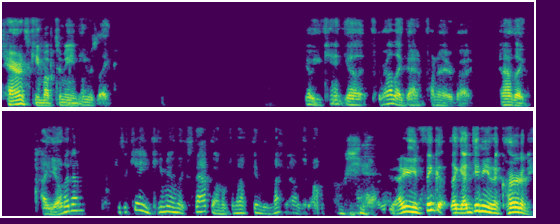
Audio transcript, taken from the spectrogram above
Terrence came up to me, and he was like, "Yo, you can't yell at Pharrell like that in front of everybody." And I was like, "I yelled at him." He's like, "Yeah, you came in and like snapped on him for not giving the mic." I was like, "Oh." oh shit! I didn't even think of, like it didn't even occur to me.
